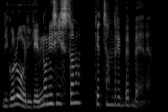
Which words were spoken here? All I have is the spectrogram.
di colori che non esistono che ti andrebbe bene.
